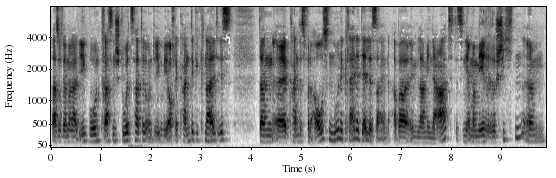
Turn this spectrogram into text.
Also wenn man halt irgendwo einen krassen Sturz hatte und irgendwie auf eine Kante geknallt ist, dann äh, kann das von außen nur eine kleine Delle sein. Aber im Laminat, das sind ja immer mehrere Schichten, ähm,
